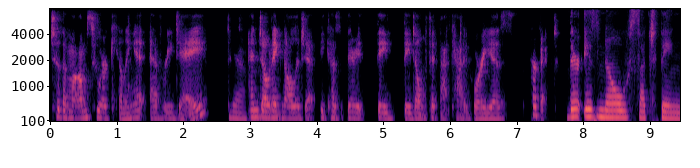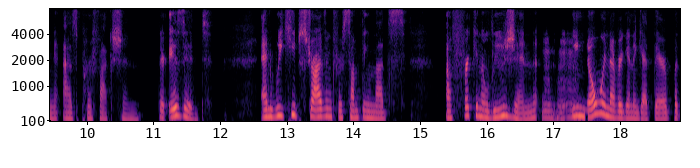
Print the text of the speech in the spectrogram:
to the moms who are killing it every day yeah. and don't acknowledge it because they they they don't fit that category as perfect there is no such thing as perfection there isn't and we keep striving for something that's a freaking illusion. Mm-hmm. We know we're never going to get there, but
